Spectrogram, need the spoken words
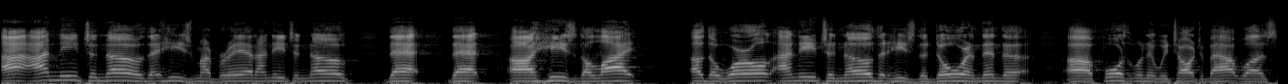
I, I need to know that He's my bread. I need to know that that uh, He's the light of the world. I need to know that He's the door. And then the uh, fourth one that we talked about was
